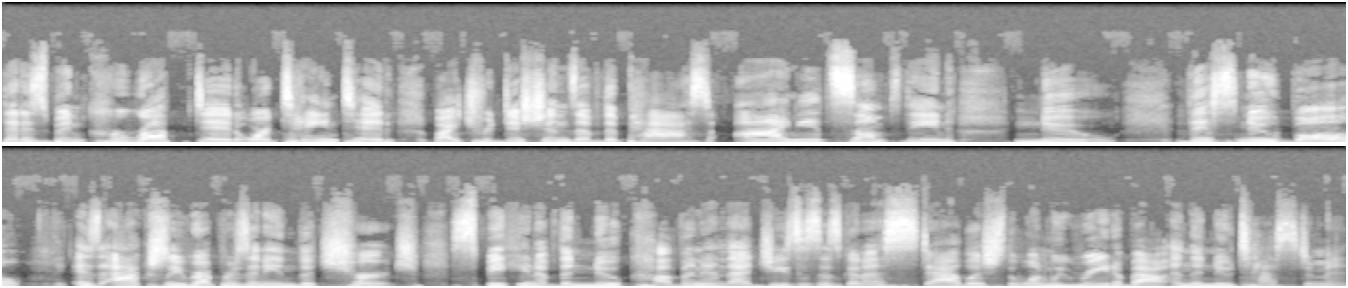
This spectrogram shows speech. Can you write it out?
that has been corrupted or tainted by traditions of the past. I need something new. This new bowl is actually representing the church, speaking of the new covenant that Jesus is going to establish, the one we read about in the New Testament.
